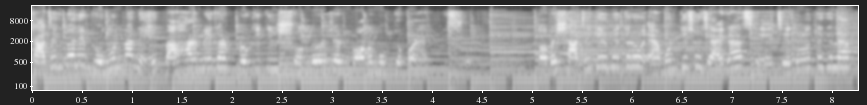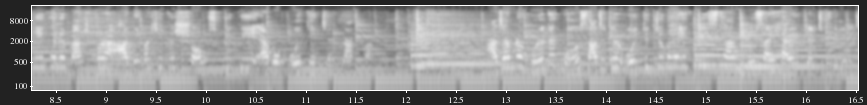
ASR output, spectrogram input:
সাজেক ভ্যালি ভ্রমণ মানে পাহাড় মেঘার প্রকৃতির সৌন্দর্যের মনোমুগ্ধকর এক তবে সাজেকের ভেতরেও এমন কিছু জায়গা আছে যেগুলোতে গেলে আপনি এখানে বাস করা আদিবাসীদের সংস্কৃতি এবং ঐতিহ্যের গান পাবেন। আজ আমরা ঘুরে দেখব সাজেকের ঐতিহ্যবাহী একটি স্থান লুসাই হ্যারিটেজ ভিলেজ।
